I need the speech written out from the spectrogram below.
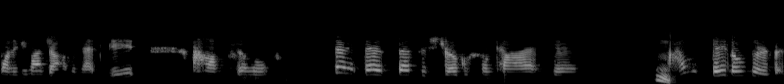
want to do my job, and that's it. Um, so that that that's a struggle sometimes, and hmm. I would say those are the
